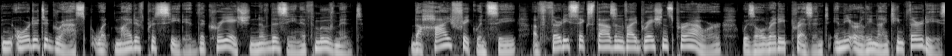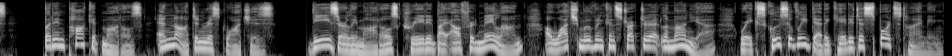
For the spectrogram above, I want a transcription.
in order to grasp what might have preceded the creation of the Zenith movement. The high frequency of 36,000 vibrations per hour was already present in the early 1930s, but in pocket models and not in wristwatches. These early models, created by Alfred Melan, a watch movement constructor at Le Lemania, were exclusively dedicated to sports timing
